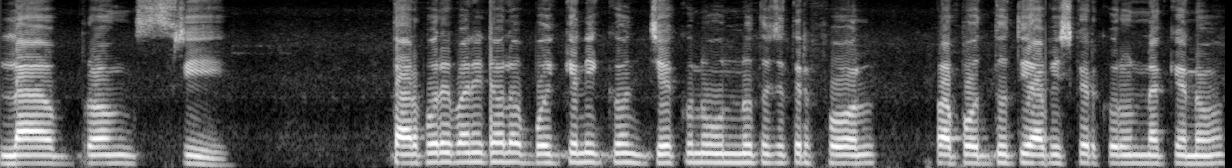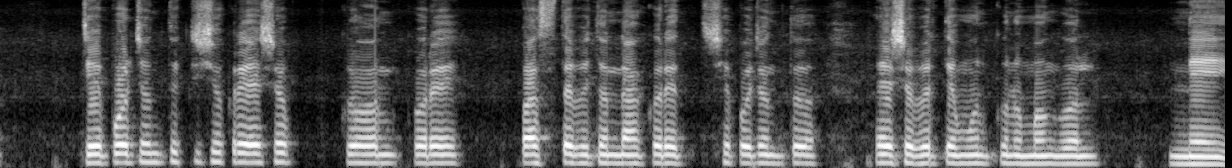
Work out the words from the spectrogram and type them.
লাভ রং শ্রী তারপরে বাণীটা হলো, বৈজ্ঞানিকগণ যে কোনো উন্নত জাতের ফল বা পদ্ধতি আবিষ্কার করুন না কেন। যে পর্যন্ত কৃষকরা এসব গ্রহণ করে, বাস্তবিত না করে, সে পর্যন্ত এসবের তেমন কোনো মঙ্গল নেই।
